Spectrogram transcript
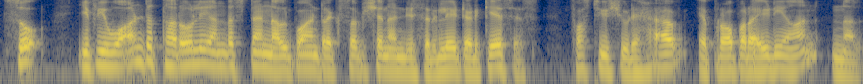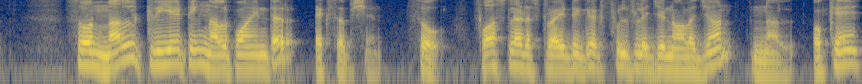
So, if you want to thoroughly understand null pointer exception and its related cases, first you should have a proper idea on null. So, null creating null pointer exception. So, first let us try to get full fledged knowledge on null, okay,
